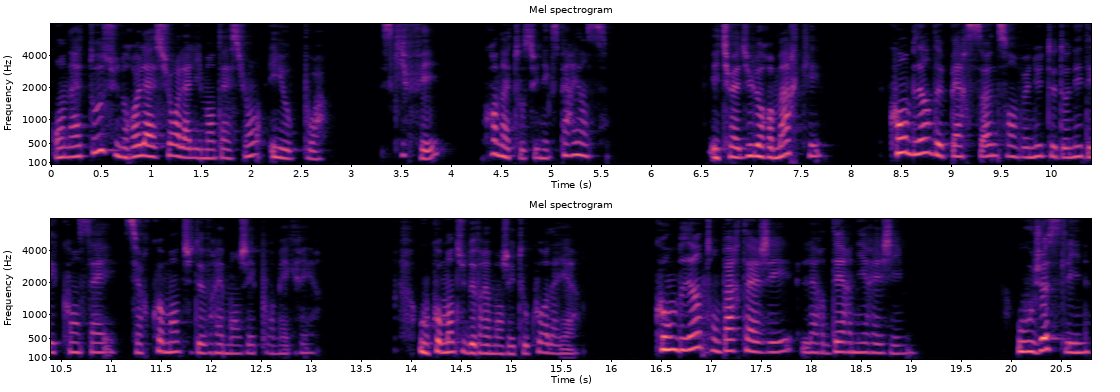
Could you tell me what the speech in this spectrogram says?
On a tous une relation à l'alimentation et au poids. Ce qui fait qu'on a tous une expérience. Et tu as dû le remarquer. Combien de personnes sont venues te donner des conseils sur comment tu devrais manger pour maigrir? Ou comment tu devrais manger tout court d'ailleurs? Combien t'ont partagé leur dernier régime? Ou Jocelyne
